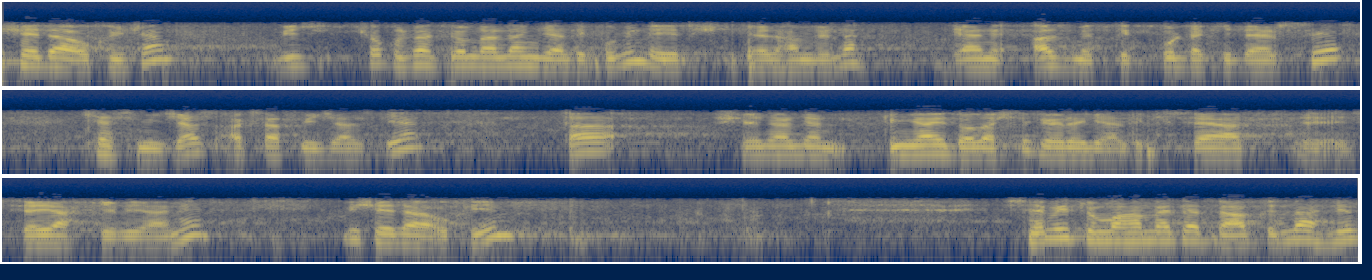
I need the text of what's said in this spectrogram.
Bir şey daha okuyacağım. Biz çok uzak yollardan geldik. Bugün de yetiştik elhamdülillah. Yani azmettik buradaki dersi kesmeyeceğiz, aksatmayacağız diye. Ta şeylerden dünyayı dolaştık öyle geldik. Seyahat, e, seyyah gibi yani. Bir şey daha okuyayım. Semitu Muhammed ibn Abdillahir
